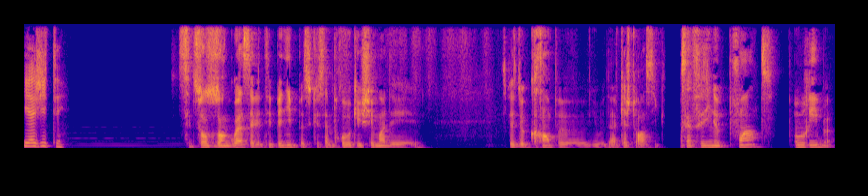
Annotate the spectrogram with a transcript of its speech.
et agité. Cette source d'angoisse, elle était pénible parce que ça me provoquait chez moi des espèces de crampes euh, au niveau de la cage thoracique. Ça faisait une pointe horrible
